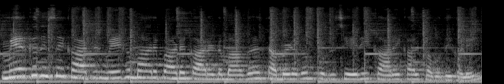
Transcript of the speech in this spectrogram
மேற்கு திசை காற்றின் வேக மாறுபாடு காரணமாக தமிழகம் புதுச்சேரி காரைக்கால் பகுதிகளில்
